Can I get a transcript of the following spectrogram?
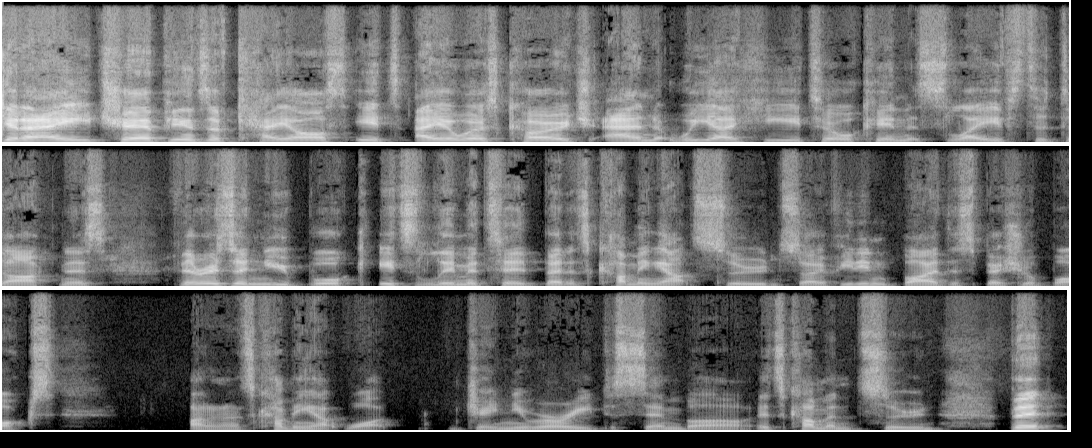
G'day, champions of chaos. It's AOS Coach, and we are here talking Slaves to Darkness. There is a new book. It's limited, but it's coming out soon. So if you didn't buy the special box, I don't know, it's coming out what? January, December. It's coming soon. But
